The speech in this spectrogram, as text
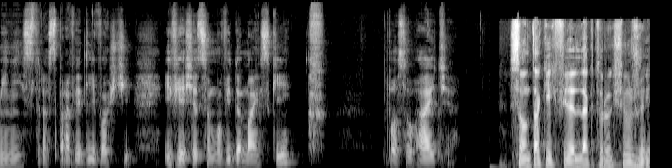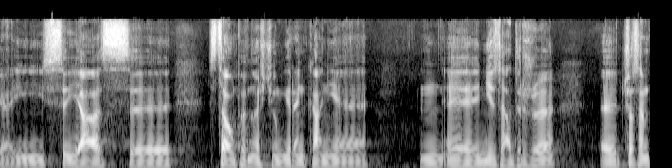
ministra sprawiedliwości. I wiecie, co mówi Domański? Posłuchajcie. Są takie chwile, dla których się żyje i z, ja z, z całą pewnością mi ręka nie, mm, e, nie zadrży. E, Czasem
